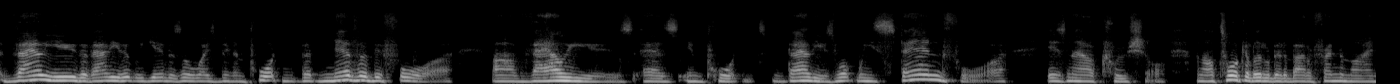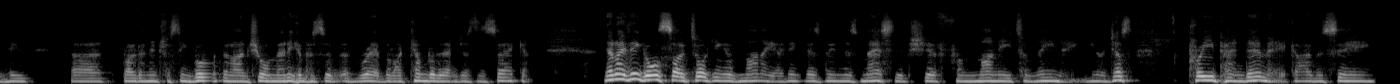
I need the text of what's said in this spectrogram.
value, the value that we give has always been important, but never before uh, values as important. Values, what we stand for, is now crucial. And I'll talk a little bit about a friend of mine who uh, wrote an interesting book that I'm sure many of us have, have read, but I'll come to that in just a second. Then I think also talking of money, I think there's been this massive shift from money to meaning. You know, just pre-pandemic, I was seeing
